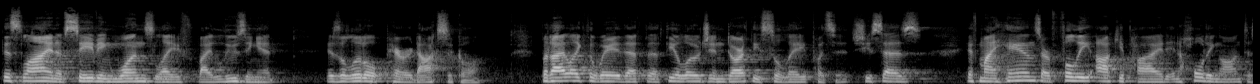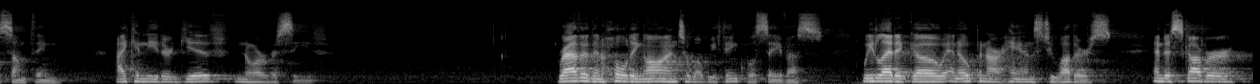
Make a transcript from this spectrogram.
This line of saving one's life by losing it is a little paradoxical, but I like the way that the theologian Dorothee Soelle puts it. She says, if my hands are fully occupied in holding on to something, I can neither give nor receive. Rather than holding on to what we think will save us, we let it go and open our hands to others and discover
